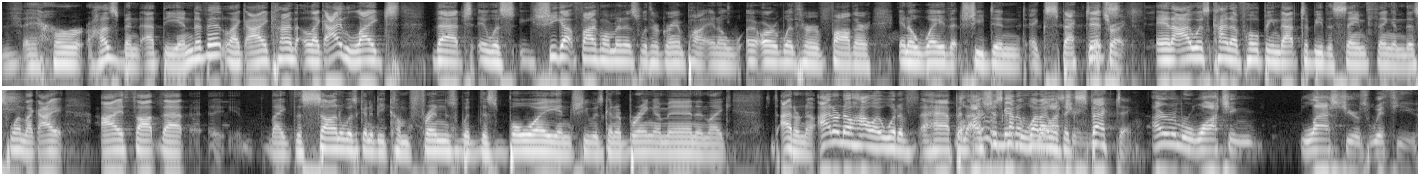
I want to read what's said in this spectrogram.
the, her husband at the end of it. Like I kind of like I liked that it was she got five more minutes with her grandpa in a or with her father in a way that she didn't expect it. That's right. And I was kind of hoping that to be the same thing in this one. Like I I thought that like the son was going to become friends with this boy and she was going to bring him in and like I don't know. I don't know how it would have happened. Well, I That's just kind of what I was expecting. I remember watching last year's with you,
